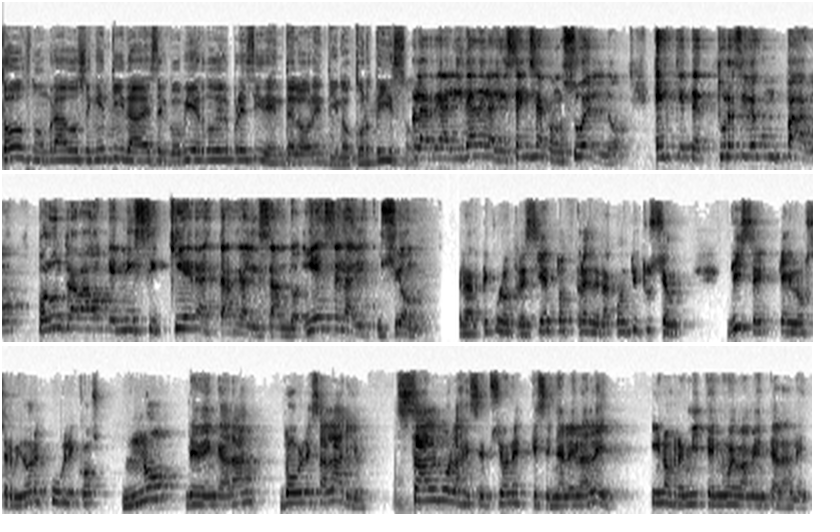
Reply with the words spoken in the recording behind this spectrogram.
todos nombrados en entidades del gobierno del presidente Laurentino Cortizo. La realidad de la licencia con sueldo es que tú recibes un pago por un trabajo que ni siquiera estás realizando, y esa es la discusión. El artículo 303 de la Constitución dice que los servidores públicos no devengarán doble salario, salvo las excepciones que señale la ley, y nos remite nuevamente a la ley.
